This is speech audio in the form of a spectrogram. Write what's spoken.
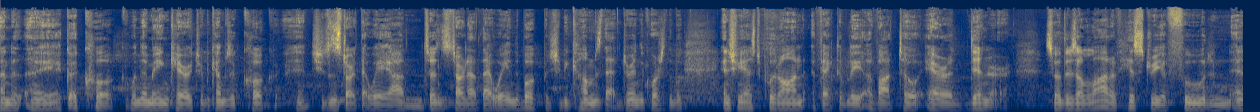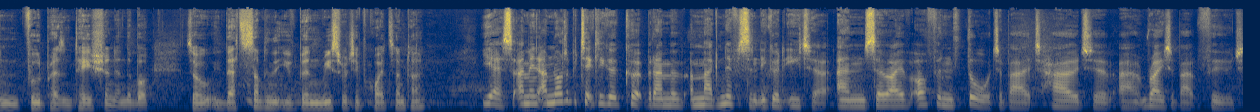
a, a, cook. When the main character becomes a cook, she doesn't start that way out. Doesn't start out that way in the book, but she becomes that during the course of the book, and she has to put on effectively a Watteau era dinner. So there's a lot of history of food and, and food presentation in the book. So that's something that you've been researching for quite some time. Yes, I mean, I'm not a particularly good cook, but I'm a, a magnificently good eater. And so I've often thought about how to uh, write about food.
